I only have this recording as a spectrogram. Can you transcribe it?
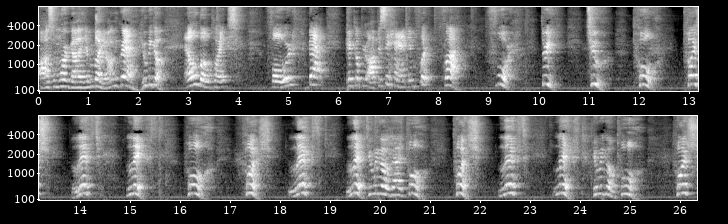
Awesome work, guys. Everybody on the ground. Here we go. Elbow planks, forward, back. Pick up your opposite hand and foot. Five, four, three, two, pull, push, lift, lift, pull, push, lift, lift. Here we go, guys. Pull, push, lift, lift. Here we go. Pull, push,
